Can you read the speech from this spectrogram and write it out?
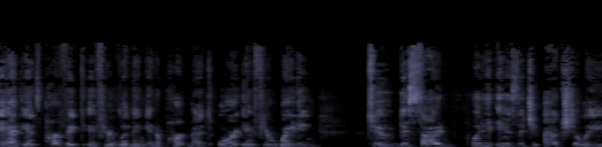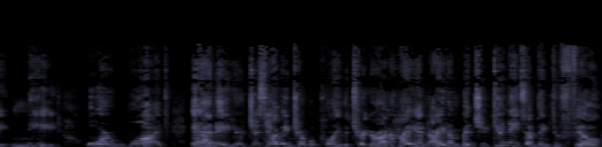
And it's perfect if you're living in an apartment or if you're waiting to decide what it is that you actually need or want and you're just having trouble pulling the trigger on a high-end item but you do need something to fill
